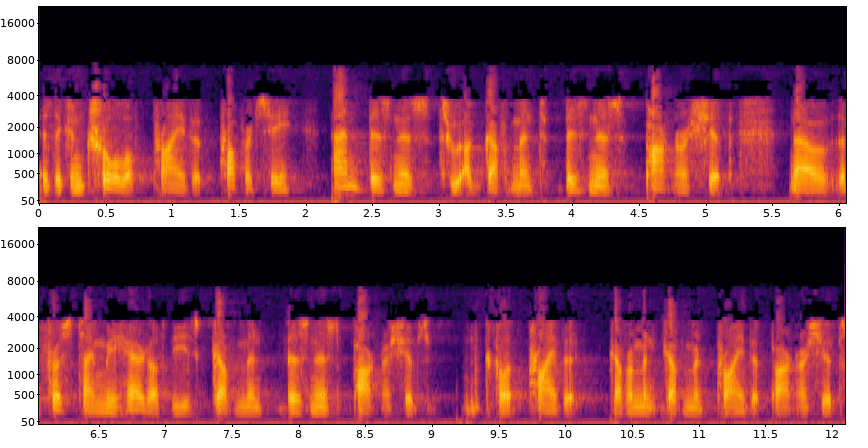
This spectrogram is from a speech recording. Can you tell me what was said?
is the control of private property and business through a government business partnership. Now, the first time we heard of these government business partnerships, we call it private government, government private partnerships,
